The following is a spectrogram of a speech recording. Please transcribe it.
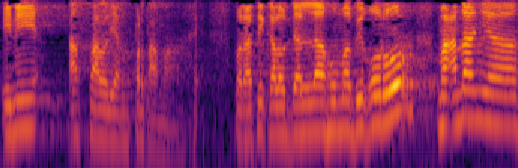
ini asal yang pertama Berarti kalau dallahuma bighurur maknanya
